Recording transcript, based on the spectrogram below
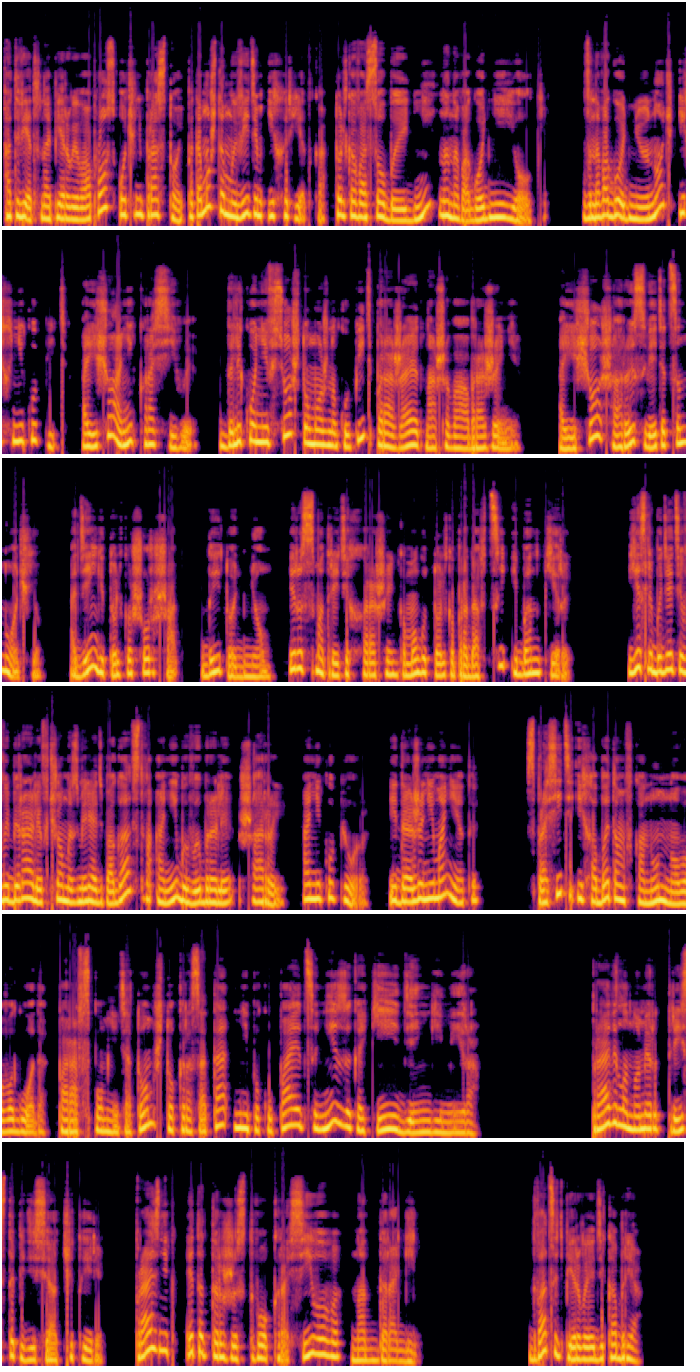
Ответ на первый вопрос очень простой, потому что мы видим их редко, только в особые дни на новогодние елки. В новогоднюю ночь их не купить, а еще они красивые. Далеко не все, что можно купить, поражает наше воображение. А еще шары светятся ночью, а деньги только шуршат, да и то днем. И рассмотреть их хорошенько могут только продавцы и банкиры. Если бы дети выбирали, в чем измерять богатство, они бы выбрали шары, а не купюры. И даже не монеты. Спросите их об этом в канун Нового года. Пора вспомнить о том, что красота не покупается ни за какие деньги мира. Правило номер 354. Праздник – это торжество красивого над дорогим. 21 декабря.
